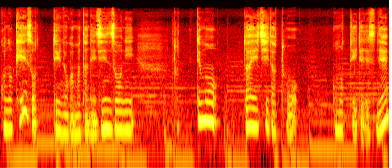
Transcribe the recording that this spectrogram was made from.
このケイ素っていうのがまたね腎臓にとっても大事だと思っていてですね、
